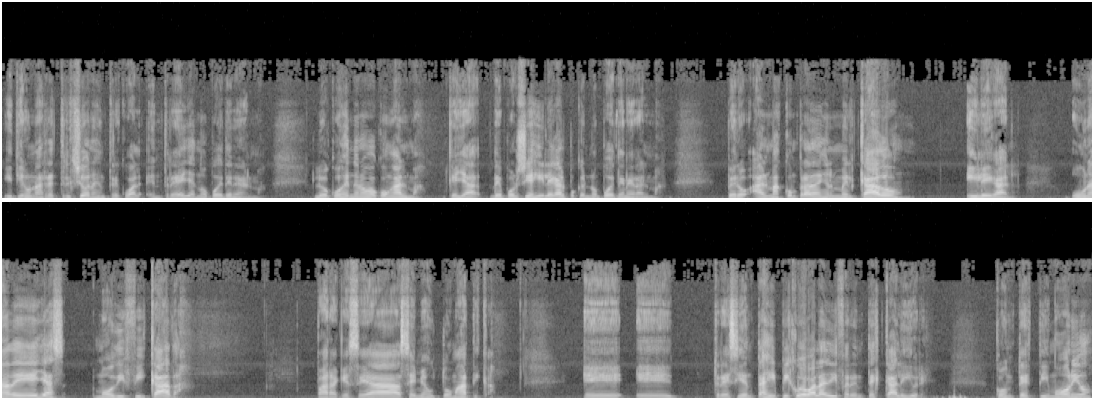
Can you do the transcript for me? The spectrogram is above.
y tiene unas restricciones entre, cual, entre ellas no puede tener armas. Lo cogen de nuevo con armas, que ya de por sí es ilegal porque no puede tener armas. Pero armas compradas en el mercado ilegal una de ellas modificada para que sea semiautomática. Eh, eh, 300 y pico de balas de diferentes calibres. Con testimonios,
